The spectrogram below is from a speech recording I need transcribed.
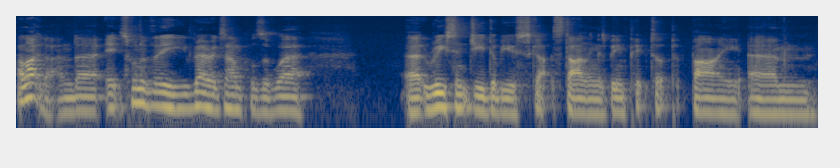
I like that. And uh, it's one of the rare examples of where uh, recent GW styling has been picked up by um,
